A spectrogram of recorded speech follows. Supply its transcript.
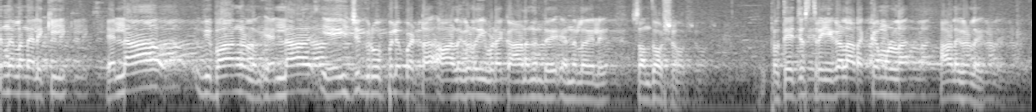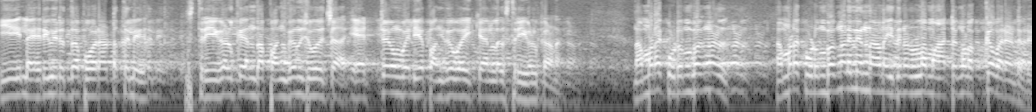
എന്നുള്ള നിലയ്ക്ക് എല്ലാ വിഭാഗങ്ങളിലും എല്ലാ ഏജ് ഗ്രൂപ്പിലും പെട്ട ആളുകൾ ഇവിടെ കാണുന്നുണ്ട് എന്നുള്ളതിൽ സന്തോഷം. പ്രത്യേകിച്ച് സ്ത്രീകൾ അടക്കമുള്ള ആളുകൾ ഈ ലഹരി വിരുദ്ധ പോരാട്ടത്തിൽ സ്ത്രീകൾക്ക് എന്താ പങ്ക് എന്ന് ചോദിച്ചാൽ ഏറ്റവും വലിയ പങ്ക് വഹിക്കാനുള്ളത് സ്ത്രീകൾക്കാണ്. നമ്മുടെ കുടുംബങ്ങൾ നമ്മുടെ കുടുംബങ്ങളിൽ നിന്നാണ് ഇതിനുള്ള മാറ്റങ്ങളൊക്കെ വരേണ്ടത്.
